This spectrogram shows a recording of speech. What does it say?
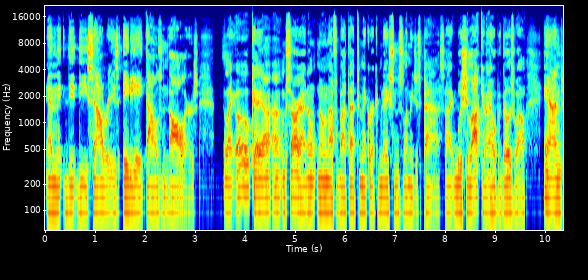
and the, the, the salary is $88,000 like, oh, okay, I, am sorry, I don't know enough about that to make recommendations. Let me just pass. I wish you luck and I hope it goes well. And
